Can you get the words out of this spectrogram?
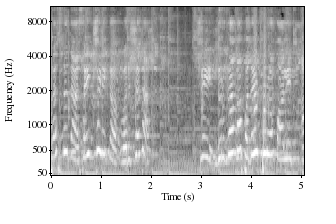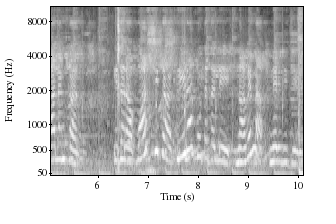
ಪ್ರಸ್ತುತ ಶೈಕ್ಷಣಿಕ ವರ್ಷದ ಶ್ರೀ ದುರ್ಗಾಂಬ ಪದವಿ ಪೂರ್ವ ಕಾಲೇಜ್ ಆಲಂಕಾರ್ ಇದರ ವಾರ್ಷಿಕ ಕ್ರೀಡಾಕೂಟದಲ್ಲಿ ನಾವೆಲ್ಲ ನೆರೆದಿದ್ದೇವೆ.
